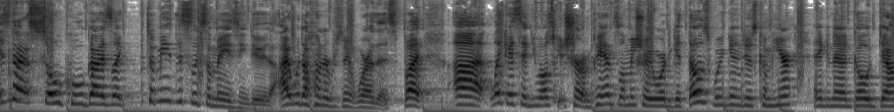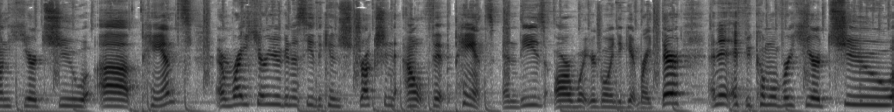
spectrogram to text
Isn't that so cool, guys? Like, to me, this looks amazing, dude. I would 100% wear this. But, uh, like I said, you also get shirt and pants. Let me show you where to get those. What you're going to do is come here and you're going to go down here to, uh, pants. And right here, you're going to see the construction outfit pants. And these are what you're going to get right there. And then if you come over here to,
